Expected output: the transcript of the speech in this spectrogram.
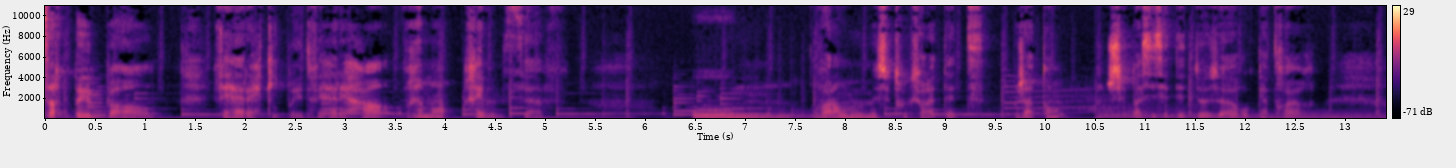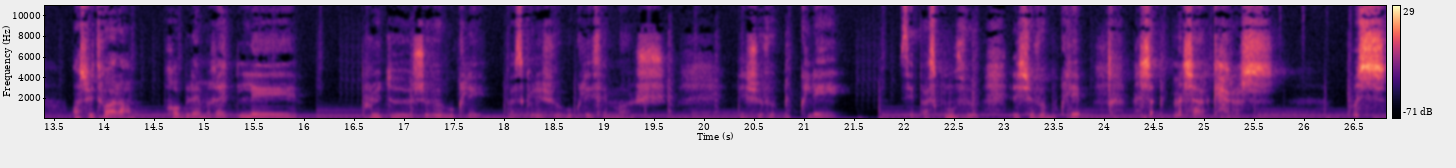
ترطيبة فيها ريحة البيض فيها ريحة vraiment خايبة بزاف ou voilà on me met ce truc sur la tête j'attends je sais pas si c'était 2 heures ou 4 heures ensuite voilà problème réglé plus de cheveux bouclés parce que les cheveux bouclés c'est moche les cheveux bouclés c'est pas ce qu'on veut les cheveux bouclés ما شعرك حرش واش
